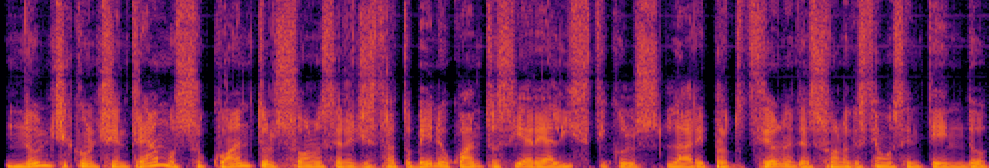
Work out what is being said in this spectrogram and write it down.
non ci concentriamo su quanto il suono sia registrato bene o quanto sia realistico la riproduzione del suono che stiamo sentendo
